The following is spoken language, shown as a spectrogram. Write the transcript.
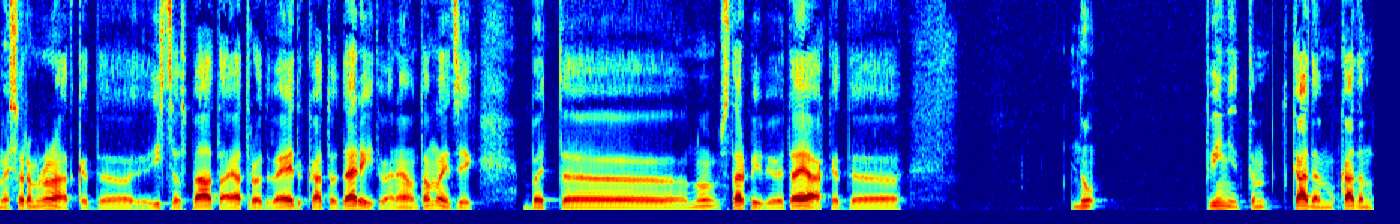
mēs varam runāt, kad uh, izcils spēlētāji atrod veidu, kā to darīt, vai ne, un tam līdzīgi. Bet uh, nu, starpība jau ir tajā, ka uh, nu, viņi tam kādam, kādam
